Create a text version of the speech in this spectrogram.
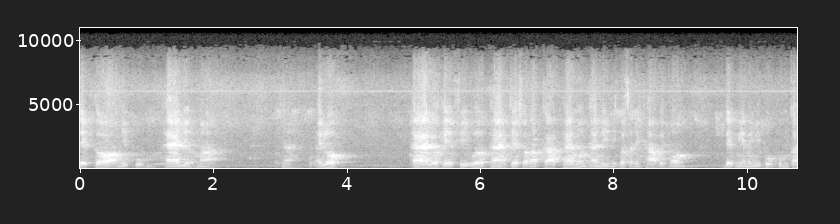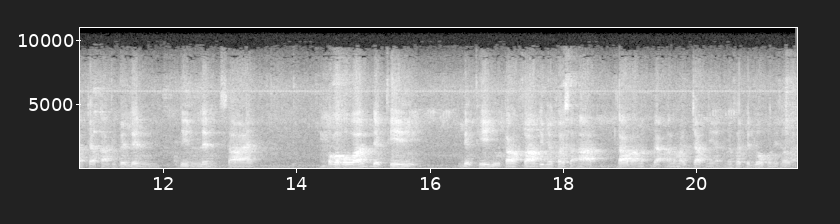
เด็กก็มีภูมิแพ้เยอะมากนะไอ้โรคแพ้เรียก hay fever แพ้เกสรอากาศแพ้โน่นแพ้นี่นี่ก็สันนิษฐานเป็นเพราะเด็กเนี่ยไม่มีภูมิคุ้มกันจากการที่ไปเล่นดินเล่นทรายเพราะก็เพราะว่าเด็กที่เด็กที่อยู่ตามฟาร์มที่ไม่ค่อยสะอาด ตาแบบอนามัยจัดเนี่ยไม่ค่อยเป็นโรคพวกนี้เท่าไหร่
